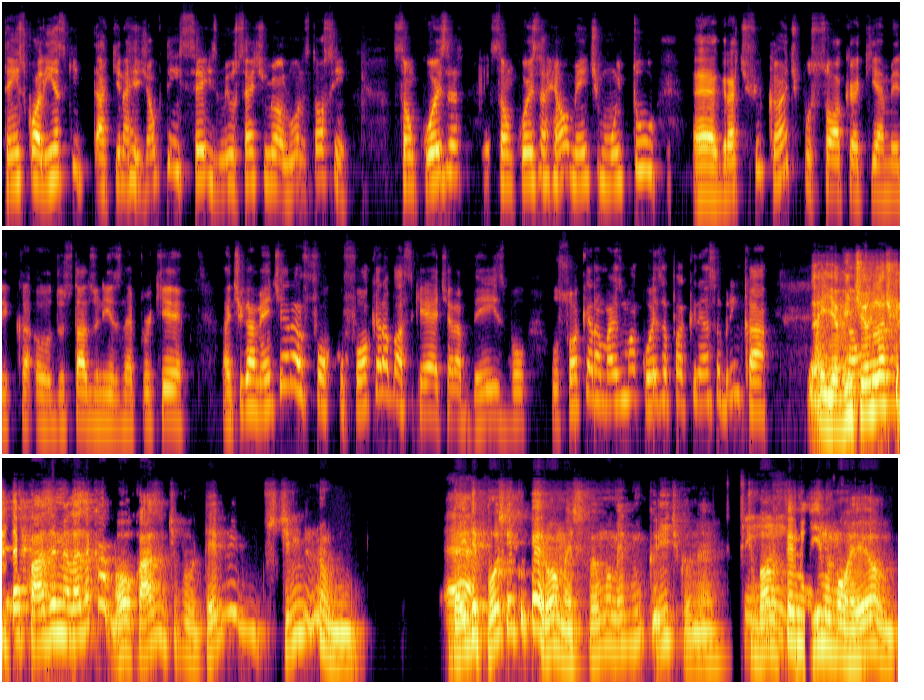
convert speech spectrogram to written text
Tem escolinhas que aqui na região que tem 6 mil, 7 mil alunos. Então, assim, são coisas são coisas realmente muito é, gratificantes para o soccer aqui americano, dos Estados Unidos, né? Porque antigamente era fo o foco era basquete, era beisebol, o soccer era mais uma coisa para criança brincar. É, e há 20 então, anos acho que até quase a MLS acabou, quase, tipo, teve os times. É, Daí depois que recuperou, mas foi um momento muito crítico, né? O futebol feminino morreu.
